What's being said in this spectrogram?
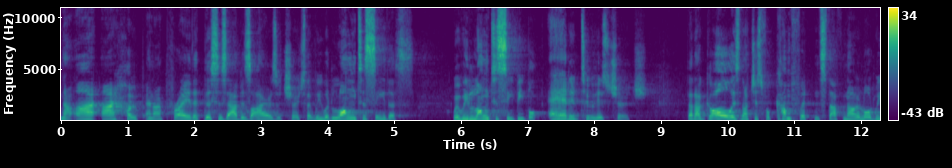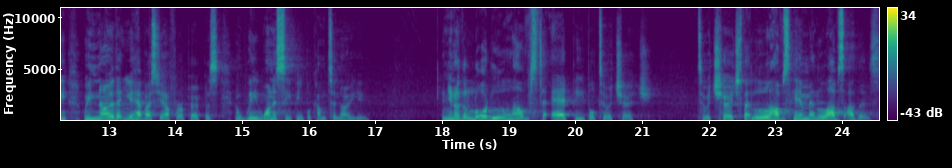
Now, I, I hope and I pray that this is our desire as a church, that we would long to see this, where we long to see people added to his church. That our goal is not just for comfort and stuff. No, Lord, we, we know that you have us here for a purpose, and we want to see people come to know you. And you know, the Lord loves to add people to a church, to a church that loves Him and loves others.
